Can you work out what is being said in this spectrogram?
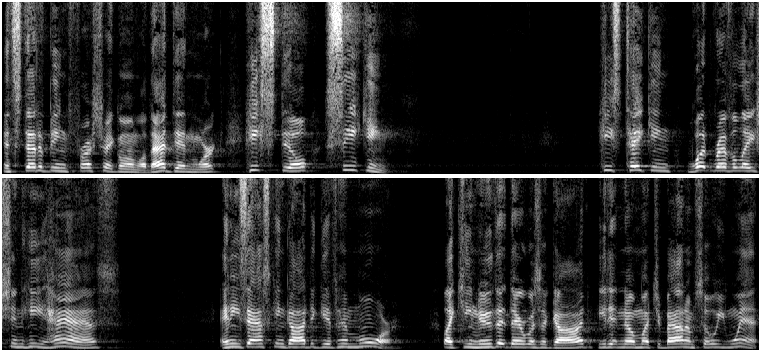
instead of being frustrated, going, Well, that didn't work, he's still seeking. He's taking what revelation he has and he's asking God to give him more. Like he knew that there was a God, he didn't know much about him, so he went.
